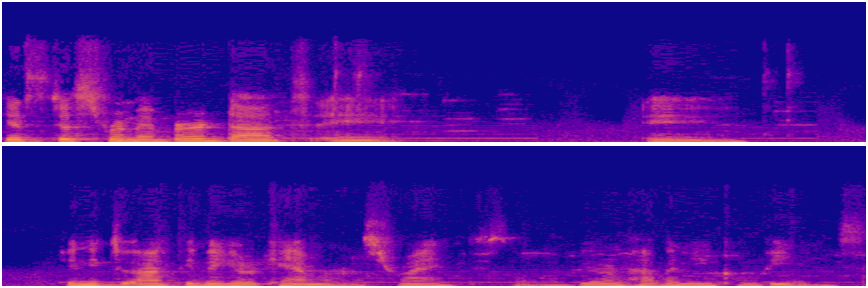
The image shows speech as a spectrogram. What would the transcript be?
Yes, just remember that eh, eh, you need to activate your cameras, right? So you don't have any inconvenience.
